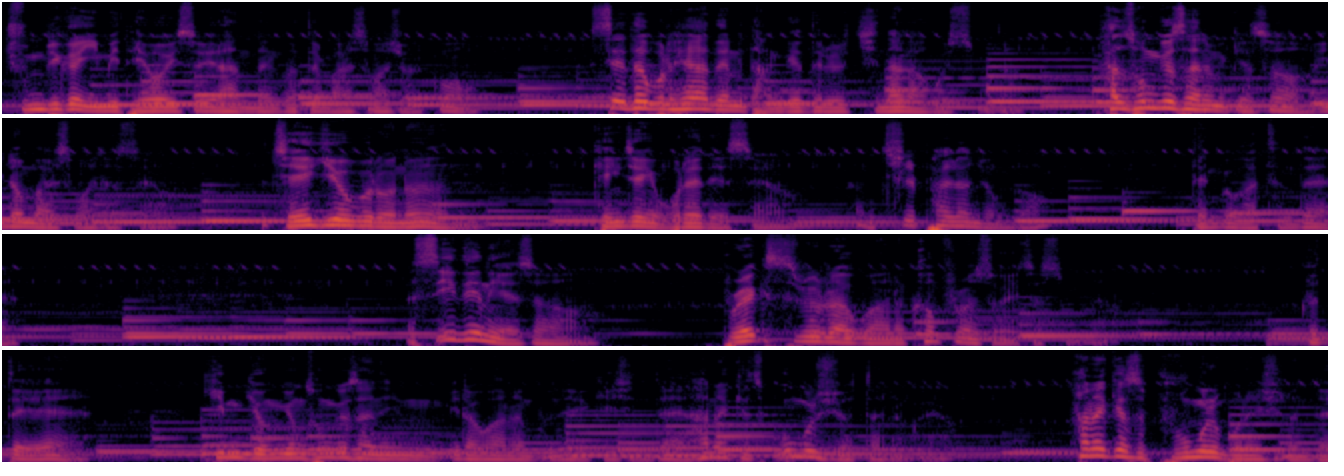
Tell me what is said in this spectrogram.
준비가 이미 되어 있어야 한다는 것들 말씀하셨고 셋업을 해야 되는 단계들을 지나가고 있습니다. 한 선교사님께서 이런 말씀하셨어요. 제 기억으로는 굉장히 오래됐어요. 한 7, 8년 정도 된 것 같은데 시드니에서 브렉스루라고 하는 컨퍼런스가 있었습니다. 그때 김경용 선교사님이라고 하는 분이 계신데 하나님께서 꿈을 주셨다는 거예요. 하나님께서 부흥을 보내시는데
